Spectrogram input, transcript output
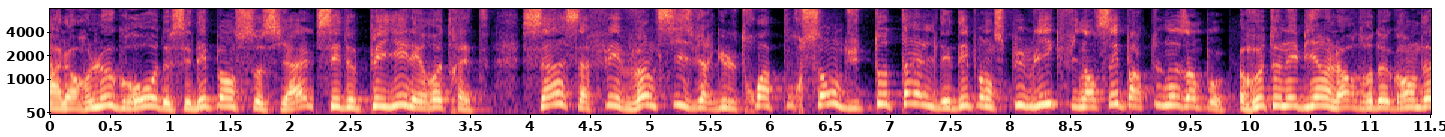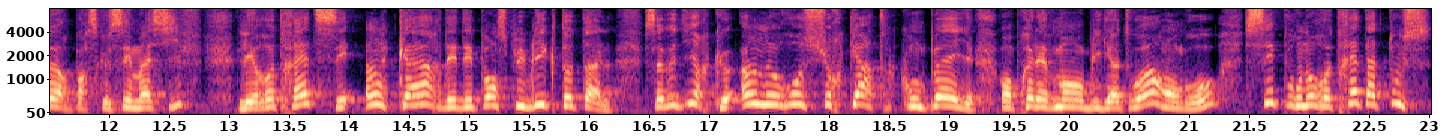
Alors le gros de ces dépenses sociales, c'est de payer les retraites. Ça, ça fait 26,3% du total des dépenses publiques financées par tous nos impôts. Retenez bien l'ordre de grandeur parce que c'est massif. Les retraites, c'est un quart des dépenses publiques totales. Ça veut dire que 1 euro sur 4 qu'on paye en prélèvement obligatoire, en gros, c'est pour nos retraites à tous.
